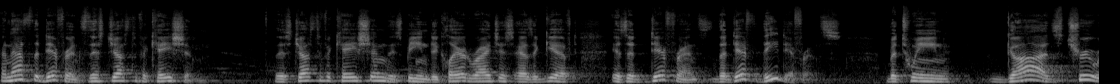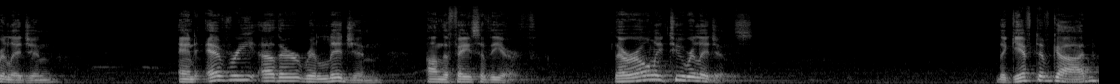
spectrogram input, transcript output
And that's the difference this justification. This justification, this being declared righteous as a gift, is a difference, the, dif- the difference between God's true religion and every other religion on the face of the earth. There are only two religions the gift of God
